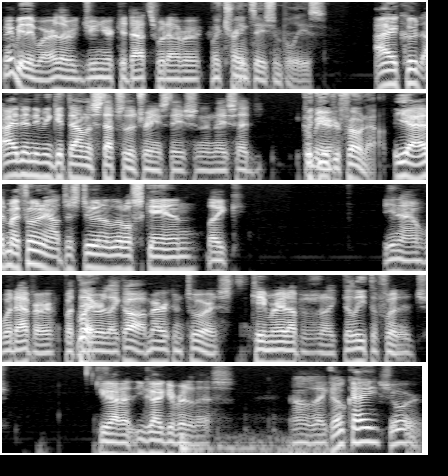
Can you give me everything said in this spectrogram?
maybe they were they were junior cadets whatever Like train station police. i could i didn't even get down the steps of the train station and they said But you here." have your phone out. yeah i had my phone out just doing a little scan like you know whatever but they Right. were like oh american tourist came right up and was like delete the footage you gotta you gotta get rid of this and i was like okay sure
